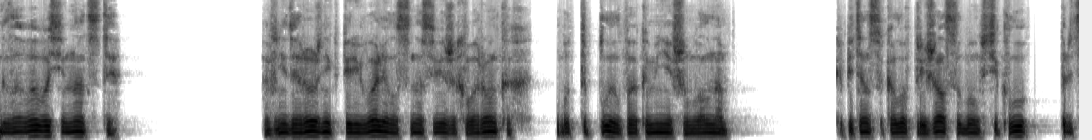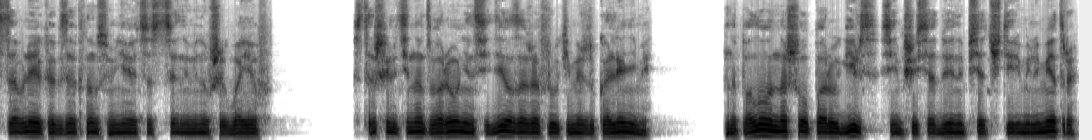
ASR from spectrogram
Глава 18. Внедорожник переваливался на свежих воронках, будто плыл по окаменевшим волнам. Капитан Соколов прижался лбом к стеклу, представляя, как за окном сменяются сцены минувших боев. Старший лейтенант Воронин сидел, зажав руки между коленями. На полу он нашел пару гильз 7,62 на 54 мм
